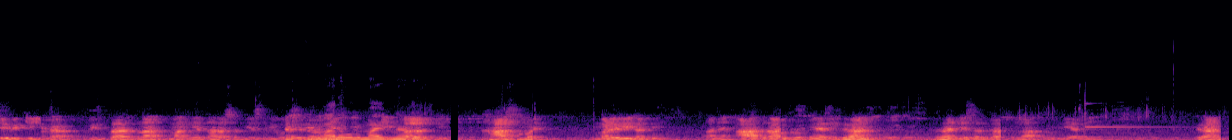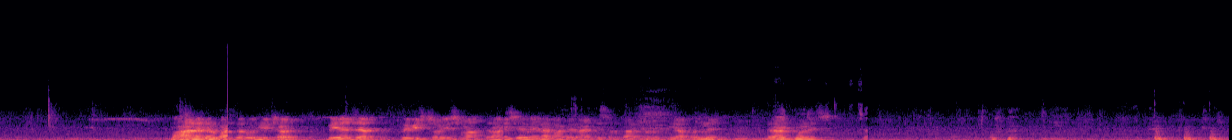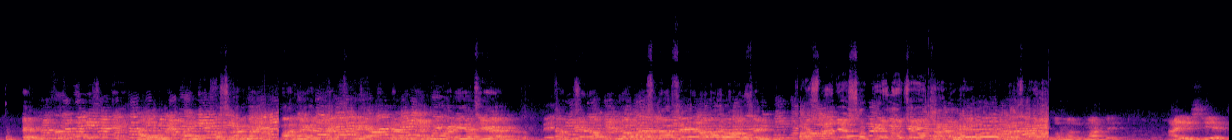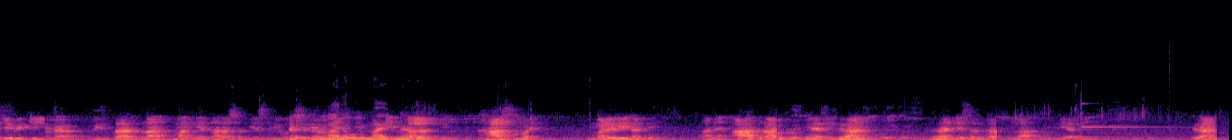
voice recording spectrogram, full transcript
એક્ટિવિટી વિસ્તારના માન્ય ધારાસભ્ય શ્રીઓ મારે ઓલું માઇક ના ખાસ મળેલી હતી. અને આ ગ્રાન્ટ રૂપિયાની ગ્રાન્ટ રાજ્ય સરકાર લાખ રૂપિયાની ગ્રાન્ટ મહાનગરપાલિકા દરો હેઠળ બે હજાર ત્રેવીસ ચોવીસમાં ગ્રાન્ટ છે એના માટે રાજ્ય સરકાર તરફથી આપણને ગ્રાન્ટ મળે છે. પ્રશ્ન છે એ ચાલુ અમલ માટે આઈસી એક્ટિવિટી વિસ્તારના માન્ય ધારાસભ્ય શ્રીઓ મારે ઓલું માઇક ના ખાસ મળે- મળેલી હતી. અને આ ગ્રાન્ટ રૂપિયાની ગ્રાન્ટ રાજ્ય સરકાર લાખ રૂપિયાની ગ્રાન્ટ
